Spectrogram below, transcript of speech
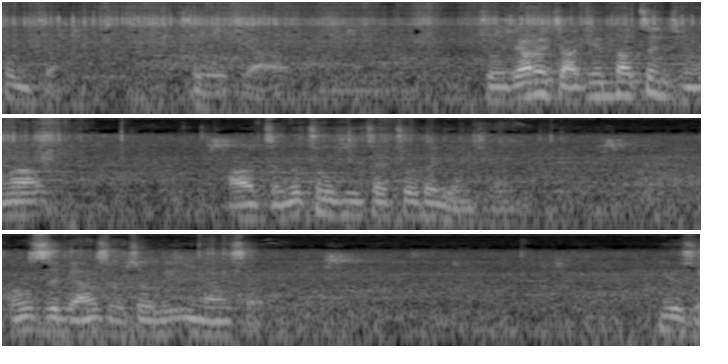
重转左脚，左脚的脚尖到正前方，好，整个重心再做到眼前，同时两手做个阴阳手，右手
